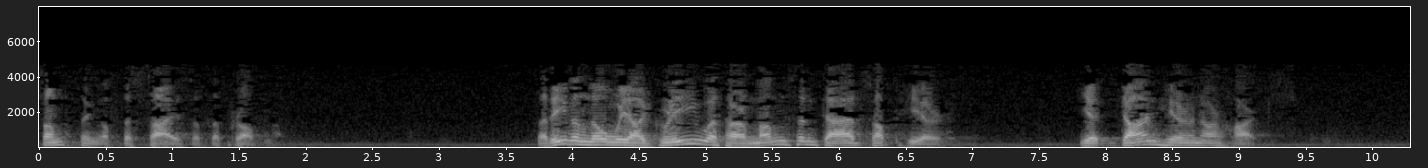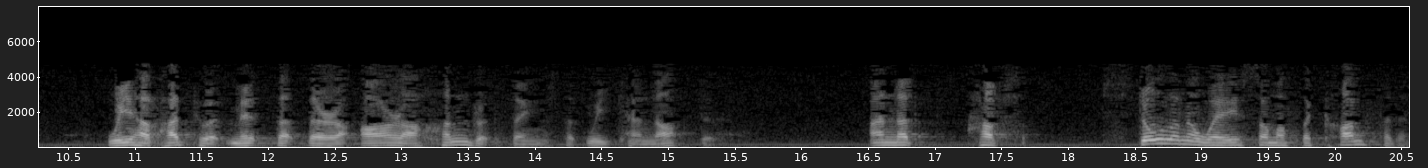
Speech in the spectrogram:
something of the size of the problem. That even though we agree with our mums and dads up here, yet down here in our hearts, we have had to admit that there are a hundred things that we cannot do, and that have stolen away some of the confidence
